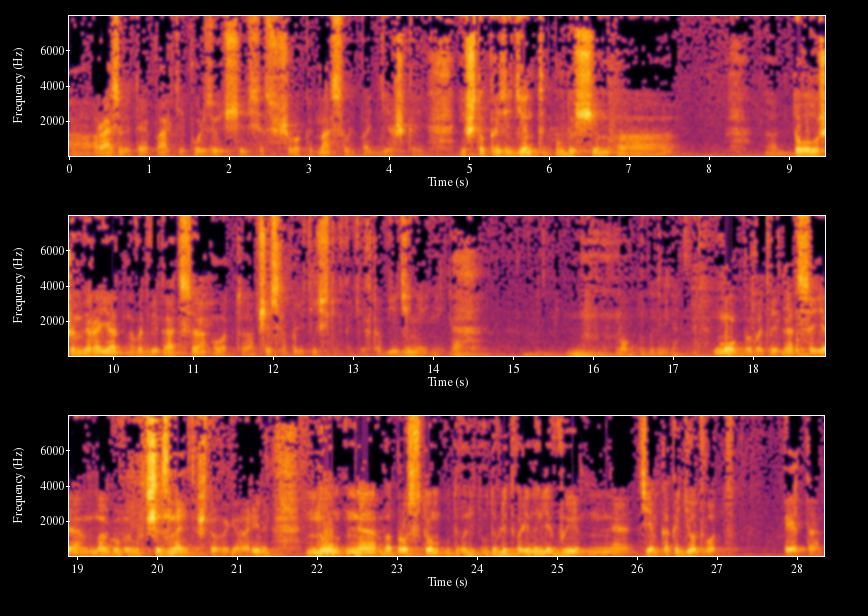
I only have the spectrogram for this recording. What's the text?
а, развитые партии, пользующиеся широкой массовой поддержкой, и что президент в будущем а, должен, вероятно, выдвигаться от общественно-политических каких-то объединений. Да. Мог бы выдвигаться. Мог бы выдвигаться, я могу, вы лучше знаете, что вы говорили. Но э, вопрос в том, удовлетворены ли вы э, тем, как идет вот этот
